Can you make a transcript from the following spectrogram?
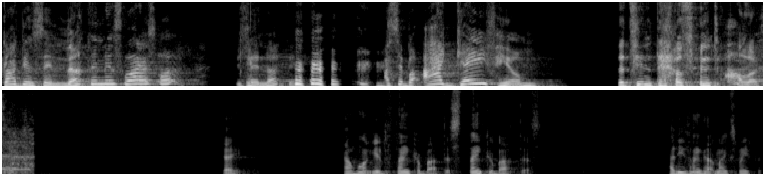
God didn't send nothing this last month? He said nothing. I said, but I gave him the $10,000. Okay. I want you to think about this. Think about this. How do you think that makes me feel?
